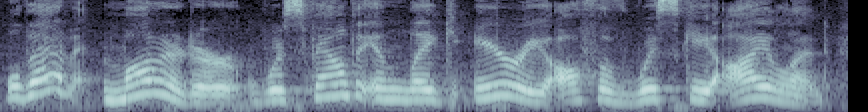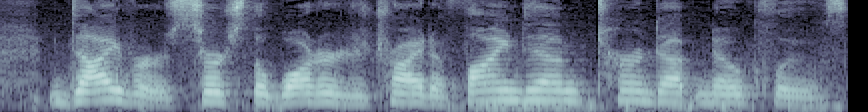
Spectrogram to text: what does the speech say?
Well, that monitor was found in Lake Erie off of Whiskey Island. Divers searched the water to try to find him, turned up no clues.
